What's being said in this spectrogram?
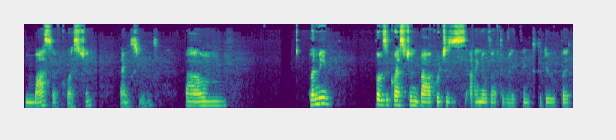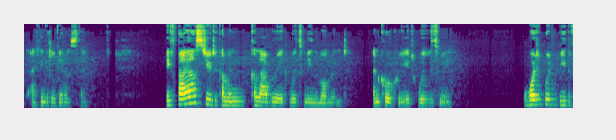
Massive question. Thanks, Jens. Um, let me pose a question back, which is I know not the right thing to do, but I think it'll get us there. If I asked you to come and collaborate with me in the moment and co-create with me, what would be the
